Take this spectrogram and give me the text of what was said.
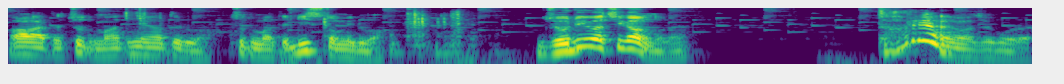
ああ、ちょっと真面目に当てるわ。ちょっと待って、リスト見るわ。女流は違うのね。誰やねん、マジでこれ。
